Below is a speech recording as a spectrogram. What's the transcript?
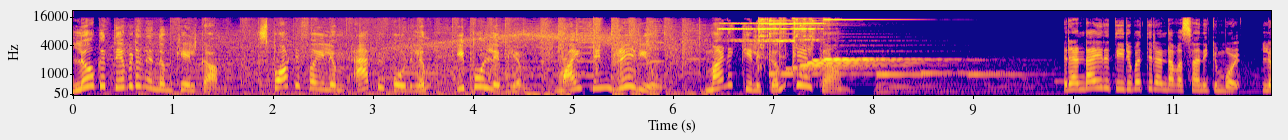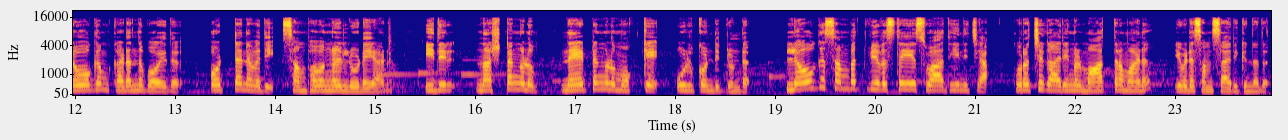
ലോകത്തെവിടെ നിന്നും കേൾക്കാം? സ്പോട്ടിഫൈയിലും ആപ്പിൾ പോഡിലും ഇപ്പോൾ ലഭ്യം മൈ ഫിൻ റേഡിയോ. മണിക്കെലക്കം കേൾക്കാം. രണ്ടായിരത്തി ഇരുപത്തിരണ്ട് അവസാനിക്കുമ്പോൾ ലോകം കടന്നുപോയത് ഒട്ടനവധി സംഭവങ്ങളിലൂടെയാണ്. ഇതിൽ നഷ്ടങ്ങളും നേട്ടങ്ങളുമൊക്കെ ഉൾക്കൊണ്ടിട്ടുണ്ട്. ലോക സമ്പദ് വ്യവസ്ഥയെ സ്വാധീനിച്ച കുറച്ച് കാര്യങ്ങൾ മാത്രമാണ് ഇവിടെ സംസാരിക്കുന്നത്.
